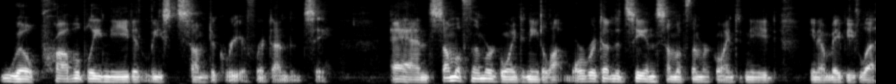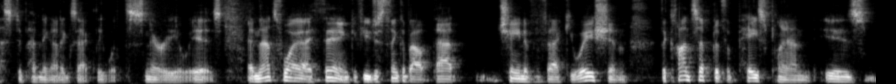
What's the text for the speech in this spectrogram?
will probably need at least some degree of redundancy. And some of them are going to need a lot more redundancy, and some of them are going to need, you know, maybe less, depending on exactly what the scenario is. And that's why I think if you just think about that chain of evacuation, the concept of a PACE plan is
